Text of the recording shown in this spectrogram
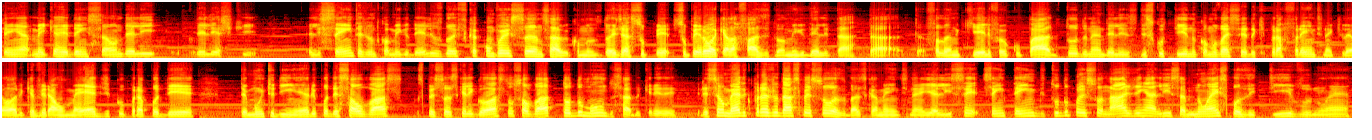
Tem a, meio que a redenção dele. Dele, acho que ele senta junto com o amigo dele e os dois ficam conversando, sabe? Como os dois já super, superou aquela fase do amigo dele tá, tá, tá, falando que ele foi o culpado, tudo, né? Deles discutindo como vai ser daqui pra frente, né? Que Leório quer virar um médico para poder ter muito dinheiro e poder salvar as pessoas que ele gosta ou salvar todo mundo, sabe? Querer, querer ser um médico para ajudar as pessoas, basicamente, né? E ali você entende tudo o personagem ali, sabe? Não é expositivo, não é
